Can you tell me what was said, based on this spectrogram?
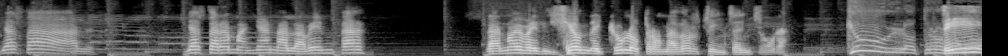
ya está, ya estará mañana a la venta la nueva edición de Chulo Tronador sin censura. Chulo Sí,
